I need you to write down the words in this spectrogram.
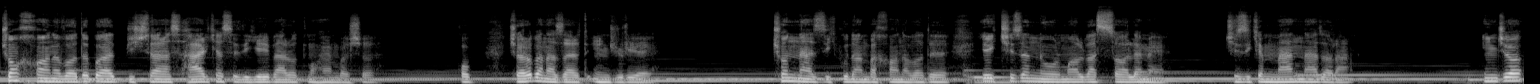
چون خانواده باید بیشتر از هر کس دیگه برات مهم باشه خب چرا به نظرت اینجوریه؟ چون نزدیک بودن به خانواده یک چیز نرمال و سالمه چیزی که من ندارم. اینجا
